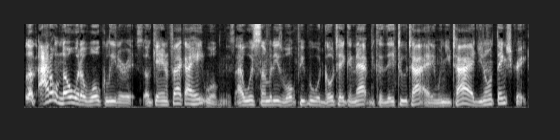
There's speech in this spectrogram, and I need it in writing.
Look, I don't know what a woke leader is. Okay, in fact, I hate wokeness. I wish some of these woke people would go take a nap because they too tired. And when you're tired, you don't think straight.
